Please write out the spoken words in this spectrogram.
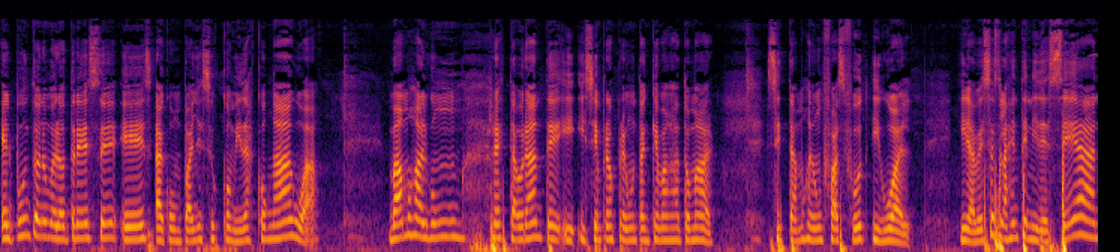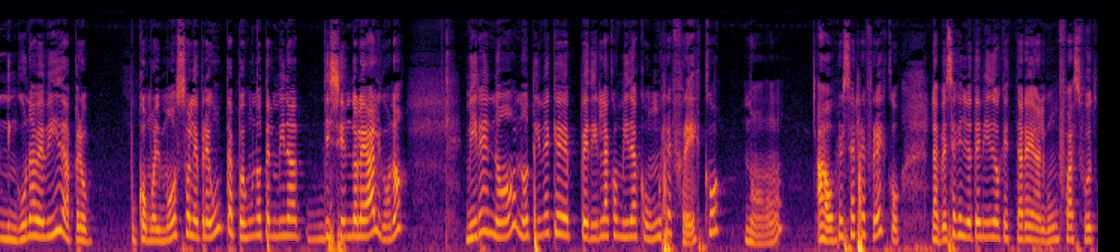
El punto número 13 es acompañe sus comidas con agua. Vamos a algún restaurante y, siempre nos preguntan qué van a tomar. Si estamos en un fast food, igual. Y a veces la gente ni desea ninguna bebida, pero como el mozo le pregunta, pues uno termina diciéndole algo, ¿no? Mire, no, no tiene que pedir la comida con un refresco. No, ahorre ese refresco. Las veces que yo he tenido que estar en algún fast food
